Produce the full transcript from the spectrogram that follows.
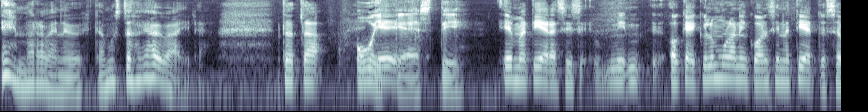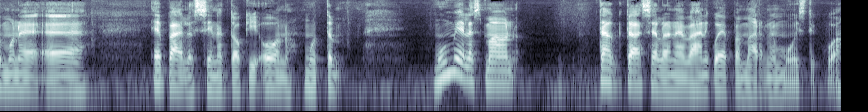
En mä revennyt yhtään, musta on ihan hyvä idea. Tota, Oikeesti? Ei, en mä tiedä, siis okei, okay, kyllä mulla niin on siinä tietty semmoinen ää, epäilys siinä toki on, mutta mun mielestä mä oon, tämä on taas sellainen vähän niin kuin epämääräinen muistikuva,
